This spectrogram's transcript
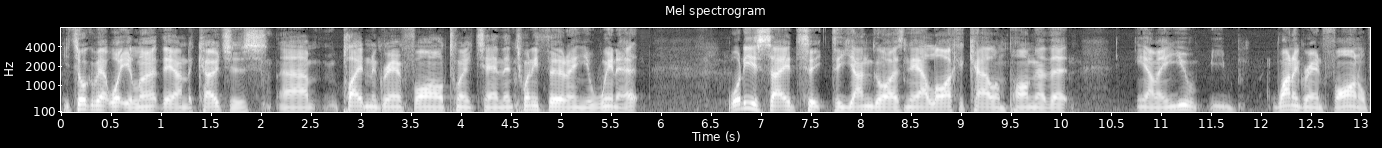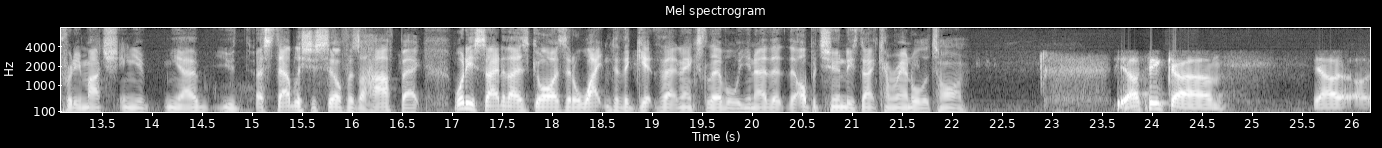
you talk about what you learnt there under coaches. Um, played in the grand final 2010, then 2013 you win it. What do you say to, to young guys now like a Kalyn Ponga that, you know, I mean, you, you won a grand final pretty much and you, you know, you establish yourself as a halfback. What do you say to those guys that are waiting to the, get to that next level, you know, that the opportunities don't come around all the time? Yeah, I think. Um, yeah, I,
